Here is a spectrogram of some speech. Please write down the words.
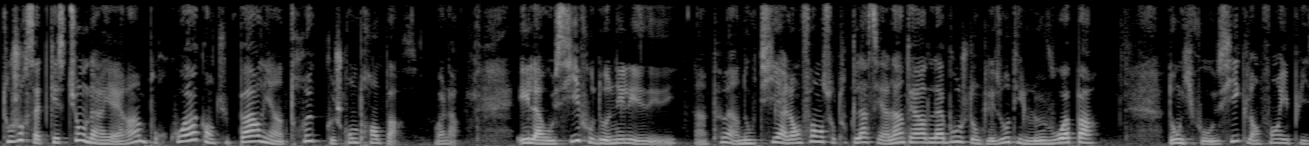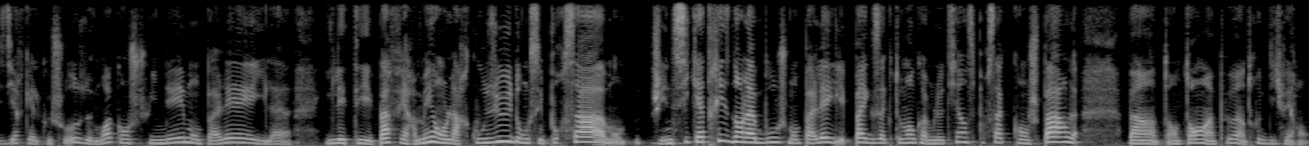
toujours cette question derrière. Hein. Pourquoi quand tu parles il y a un truc que je comprends pas? Voilà. Et là aussi, il faut donner un peu un outil à l'enfant, surtout que là c'est à l'intérieur de la bouche, donc les autres ils le voient pas. Donc il faut aussi que l'enfant puisse dire quelque chose de moi quand je suis née, mon palais il a, était pas fermé, on l'a recousu, donc c'est pour ça, j'ai une cicatrice dans la bouche, mon palais il n'est pas exactement comme le tien, c'est pour ça que quand je parle, ben t'entends un peu un truc différent.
